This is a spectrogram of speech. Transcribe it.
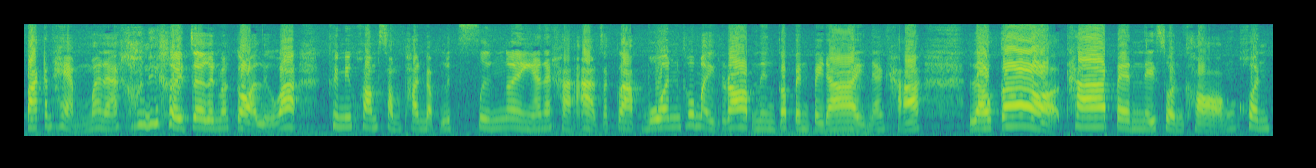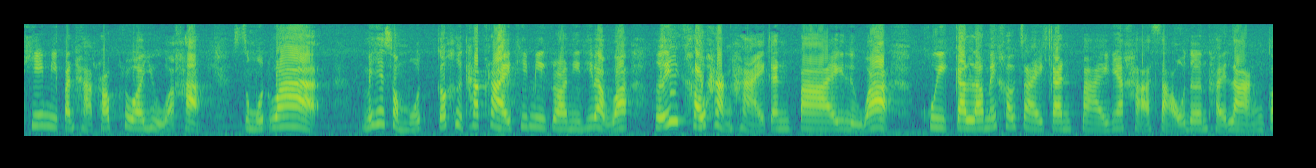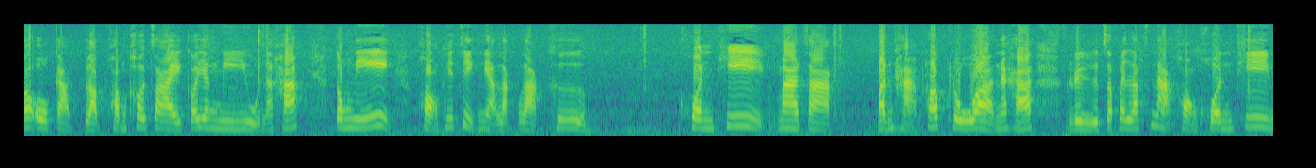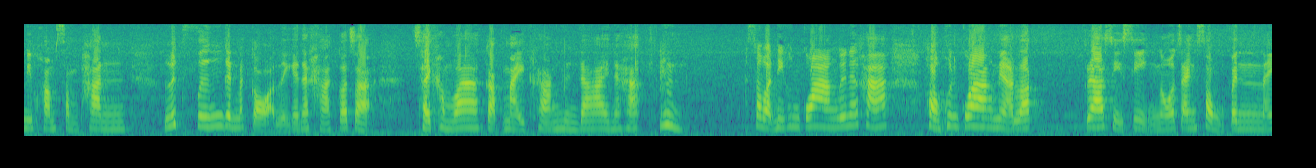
ปักกันแหมมานะคนที่เคยเจอกันมาก่อนหรือว่าเคยมีความสัมพันธ์แบบลึกซึ้งอะไรอย่างเงี้ยนะคะ อาจจะกลับวนเข้ามาอีกรอบนึงก็เป็นไปได้นะคะ แล้วก็ถ้าเป็นในส่วนของคนที่มีปัญหาครอบครัวอยู่อะค่ะ สมมุติว่าไม่ใช่สมมุติก็คือถ้าใครที่มีกรณีที่แบบว่า เฮ้ยเขาห่างหายกันไปหรือว่าคุยกันแล้วไม่เข้าใจกันไปเนี่ยค่ะ เสาเดินถอยหลังก็โอกาสปรับความเข้าใจก็ยังมีอยู่นะคะ ตรงนี้ ของพิจิกเนี่ยหลักๆคือ คนที่มาจากปัญหาครอบครัวนะคะ หรือจะเป็นลักษณะของคนที่มีความสัมพันธ์ลึกซึ้งกันมาก่อนอะไรเงี้ยนะคะ ก็จะใช้คำว่ากลับมาอีกครั้งหนึ่งได้นะคะ สวัสดีคุณกวางด้วยนะคะ ของคุณกวางเนี่ยรักราศีสิงห์เนาะแจงส่งเป็นใน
